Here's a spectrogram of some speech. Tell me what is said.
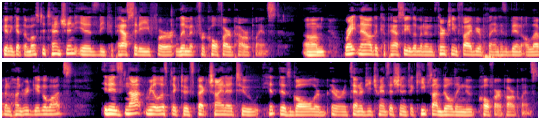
going to get the most attention is the capacity for limit for coal-fired power plants. Um, right now, the capacity limit in the 13th five-year plan has been 1,100 gigawatts it is not realistic to expect China to hit this goal or, or, its energy transition if it keeps on building new coal fired power plants.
